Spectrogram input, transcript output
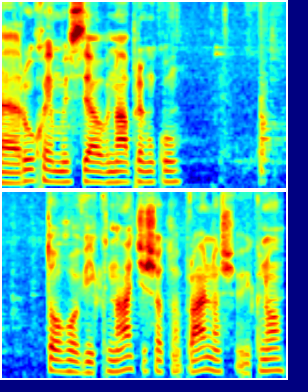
Е, рухаємося в напрямку того вікна, чи що то, правильно ж? Вікно.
